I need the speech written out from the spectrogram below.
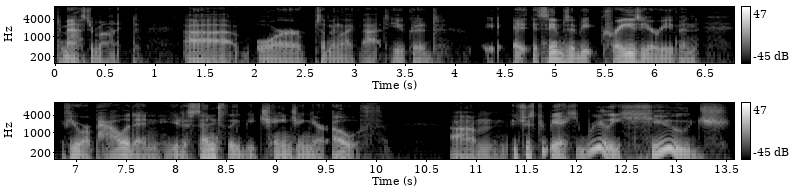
to mastermind uh, or something like that. You could. It, it seems to be crazier even if you were a paladin, you'd essentially be changing your oath. Um, it just could be a really huge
